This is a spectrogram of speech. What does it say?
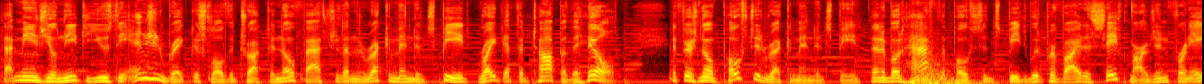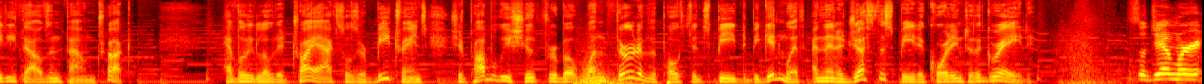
that means you'll need to use the engine brake to slow the truck to no faster than the recommended speed right at the top of the hill. If there's no posted recommended speed, then about half the posted speed would provide a safe margin for an 80,000 pound truck. Heavily loaded triaxles or B trains should probably shoot for about one third of the posted speed to begin with and then adjust the speed according to the grade. So Jim, we're,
